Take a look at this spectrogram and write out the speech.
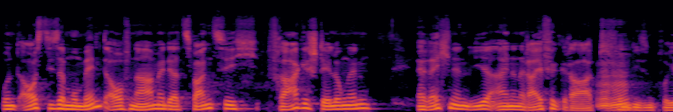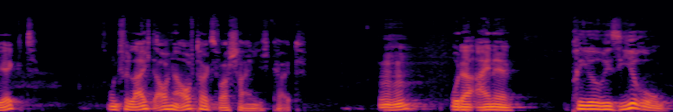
Und aus dieser Momentaufnahme der 20 Fragestellungen errechnen wir einen Reifegrad mhm. von diesem Projekt und vielleicht auch eine Auftragswahrscheinlichkeit. Mhm. Oder eine Priorisierung.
